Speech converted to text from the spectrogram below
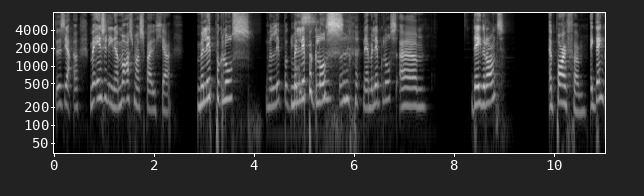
Dus ja, mijn insuline, mijn astma-spuitje. Mijn lipgloss. Mijn lippengloss. Mijn. Nee, mijn lipgloss. ehm deodorant. En parfum. Ik denk,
